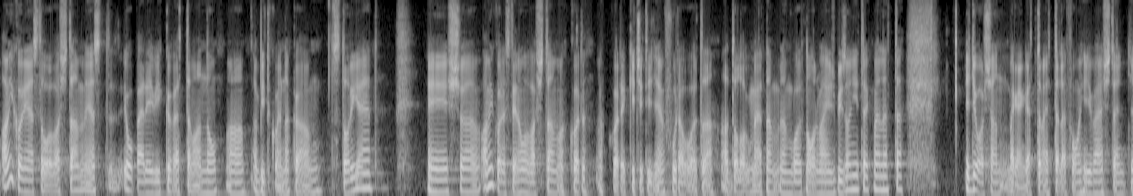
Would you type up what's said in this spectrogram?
amikor én ezt olvastam, én ezt jó pár évig követtem annó a, a bitcoinnak a sztoriát, és amikor ezt én olvastam, akkor, akkor egy kicsit ilyen fura volt a, a dolog, mert nem, nem volt normális bizonyíték mellette. Így gyorsan megengedtem egy telefonhívást egy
